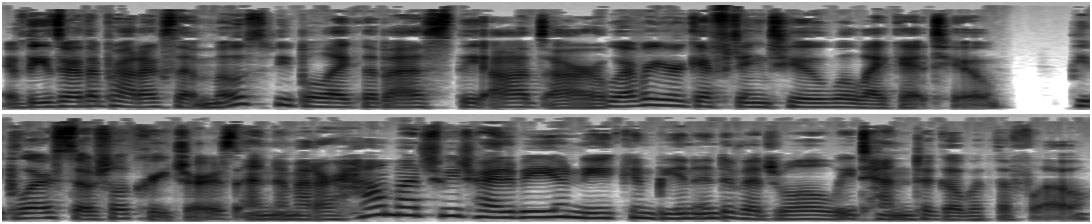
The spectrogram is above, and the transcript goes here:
If these are the products that most people like the best, the odds are whoever you're gifting to will like it too. People are social creatures, and no matter how much we try to be unique and be an individual, we tend to go with the flow.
